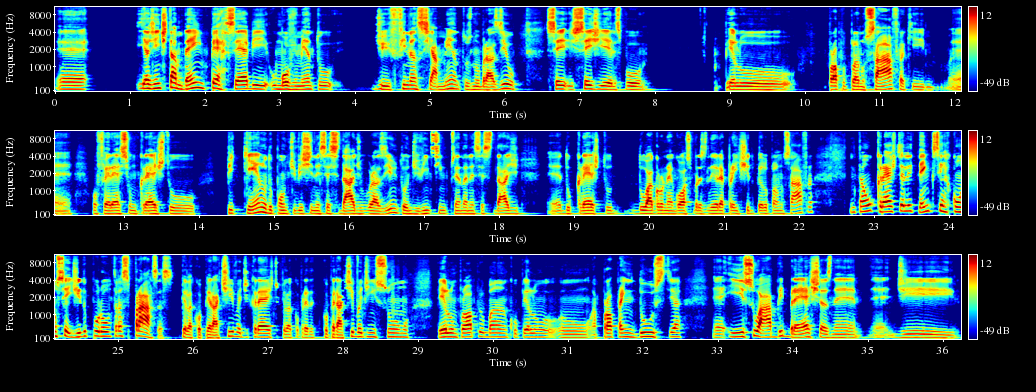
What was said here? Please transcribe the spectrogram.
É, e a gente também percebe o movimento de financiamentos no Brasil, se- seja eles por, pelo próprio Plano Safra, que é, oferece um crédito pequeno do ponto de vista de necessidade do Brasil, em torno de 25% da necessidade é, do crédito do agronegócio brasileiro é preenchido pelo Plano Safra. Então, o crédito ele tem que ser concedido por outras praças, pela cooperativa de crédito, pela cooper- cooperativa de insumo, pelo próprio banco, pela própria indústria, é, e isso abre brechas né, é, de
